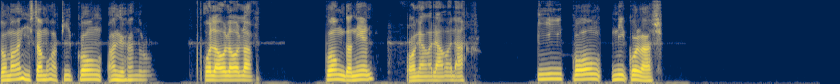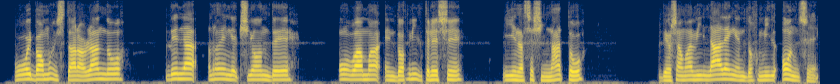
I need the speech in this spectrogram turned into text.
Tomás, y estamos aquí con Alejandro. Hola, hola, hola. Con Daniel. Hola, hola, hola. Y con Nicolás. Hoy vamos a estar hablando de la reelección de Obama en 2013 y el asesinato de Osama Bin Laden en 2011.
